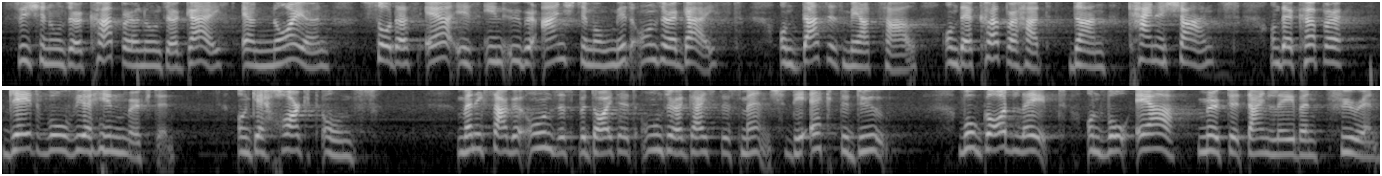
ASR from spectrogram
zwischen unserem Körper und unserem Geist erneuern, so dass er ist in Übereinstimmung mit unserem Geist und das ist Mehrzahl und der Körper hat dann keine Chance und der Körper geht, wo wir hin möchten und gehorcht uns. Wenn ich sage uns, es bedeutet unser Geistesmensch, die echte Du, wo Gott lebt und wo er möchte dein Leben führen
